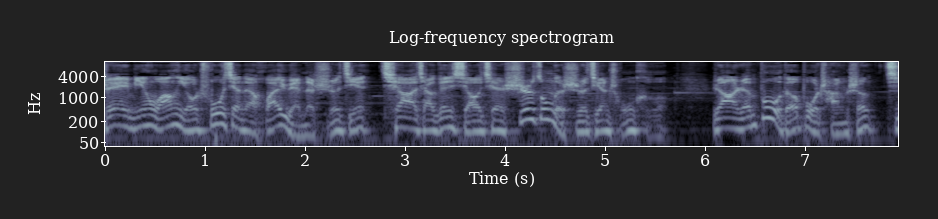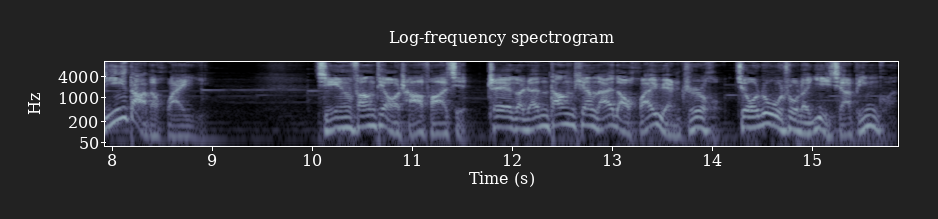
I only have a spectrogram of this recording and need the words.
这名网友出现在怀远的时间，恰恰跟小倩失踪的时间重合，让人不得不产生极大的怀疑。警方调查发现，这个人当天来到怀远之后，就入住了一家宾馆。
